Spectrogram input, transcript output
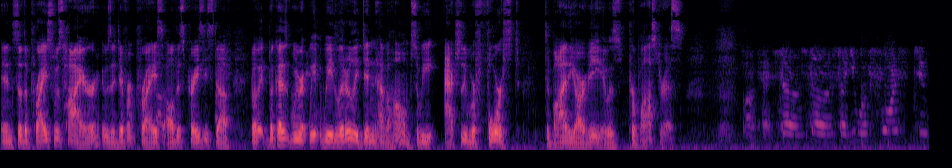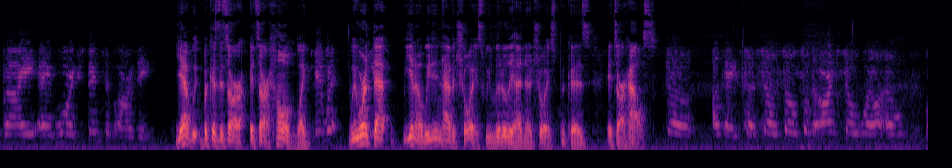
and so the price was higher. It was a different price, all this crazy stuff. But because we were, we we literally didn't have a home, so we actually were forced to buy the RV. It was preposterous. Okay. So, so, so you were forced to buy a more expensive RV. Yeah, we, because it's our it's our home. Like we weren't that you know we didn't have a choice. We literally had no choice because it's our house. So okay, so so so so the RV. So well, uh,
